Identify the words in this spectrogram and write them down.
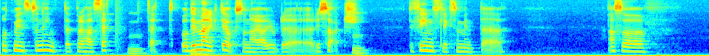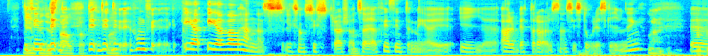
Åtminstone inte på det här sättet. Mm. Och det märkte jag också när jag gjorde research. Mm. Det finns liksom inte... Alltså... Det är inte gestaltat. det, det, Nej. det, hon, fi- E- Eva och hennes liksom systrar så att Mm. säga finns inte med i, i eh, arbetarrörelsens historieskrivning. Nej. Eh,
